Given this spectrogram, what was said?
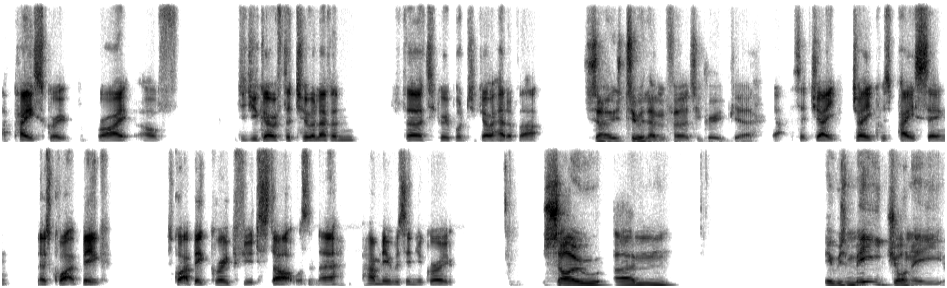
a pace group, right? Of did you go with the two eleven thirty group or did you go ahead of that? So it was two eleven thirty group, yeah. Yeah. So Jake Jake was pacing. There's quite a big it's quite a big group for you to start, wasn't there? How many was in your group? So um, it was me, Johnny,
